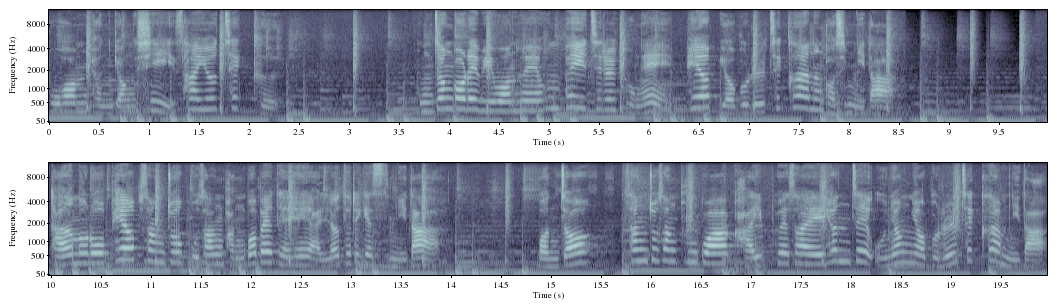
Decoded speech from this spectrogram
보험 변경 시 사유 체크 공정거래위원회 홈페이지를 통해 폐업 여부를 체크하는 것입니다. 다음으로 폐업 상조 보상 방법에 대해 알려드리겠습니다. 먼저 상조 상품과 가입 회사의 현재 운영 여부를 체크합니다.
